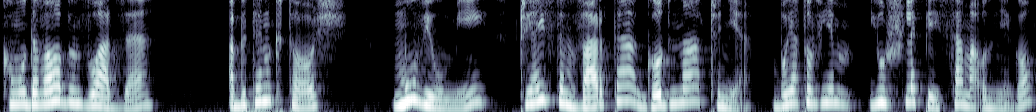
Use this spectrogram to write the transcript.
komu dawałabym władzę, aby ten ktoś mówił mi, czy ja jestem warta, godna, czy nie bo ja to wiem już lepiej sama od niego,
